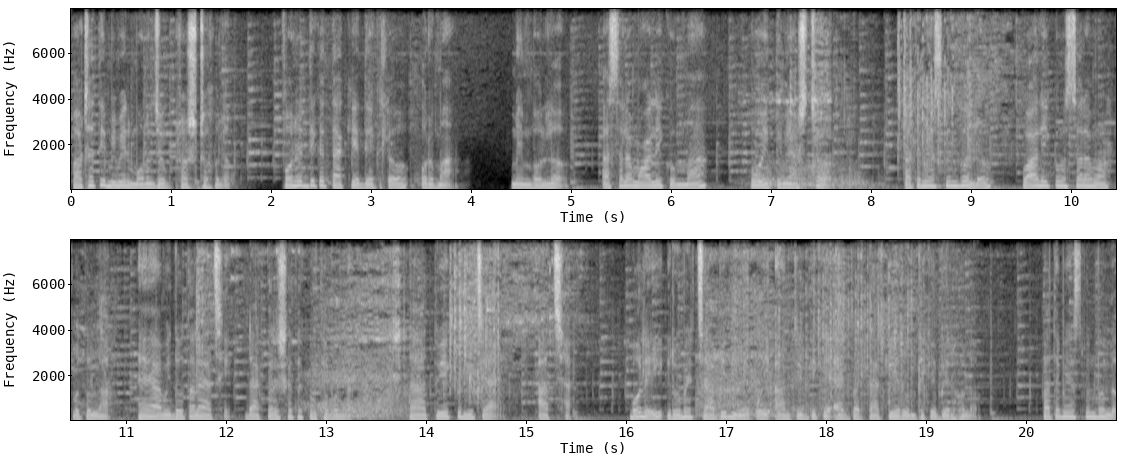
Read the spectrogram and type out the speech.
হঠাৎই মিমের মনোযোগ ভ্রষ্ট হলো। ফোনের দিকে তাকিয়ে দেখল ওর মা। মিম বলল, আসসালামু আলাইকুম মা। ওই, তুমি আসছো? ফাতেমা ইয়াসমিন বলল, ওয়ালাইকুম আসসালাম রহমতুল্লাহ। হ্যাঁ আমি দোতলায় আছি। ডাক্তারের সাথে কথা বললাম। তা, তুই একটু নিচে আয়। আচ্ছা। বলেই রুমের চাবি নিয়ে ওই আন্টির দিকে একবার তাকিয়ে রুম থেকে বের হলো। ফাতেমা ইয়াসমিন বলল,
